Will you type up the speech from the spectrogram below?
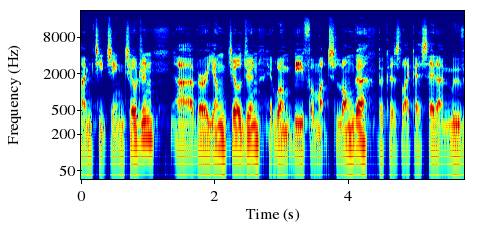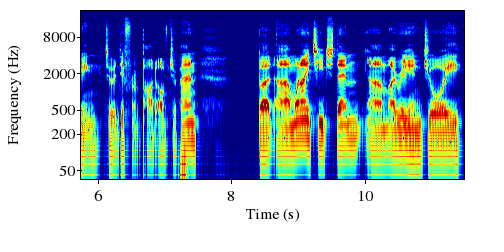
I'm teaching children, uh, very young children. It won't be for much longer because, like I said, I'm moving to a different part of Japan. But um, when I teach them, um, I really enjoy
